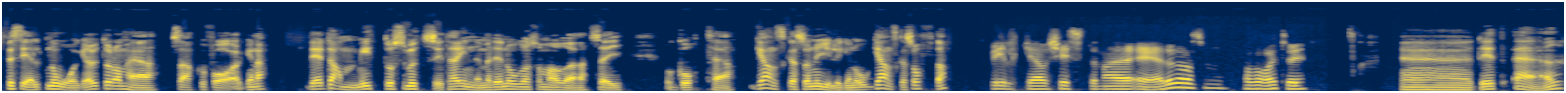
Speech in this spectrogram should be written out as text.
speciellt några utav de här sarkofagerna. Det är dammigt och smutsigt här inne men det är någon som har rört sig och gått här ganska så nyligen och ganska så ofta. Vilka av kistorna är det då som har varit vid? Eh, det är...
